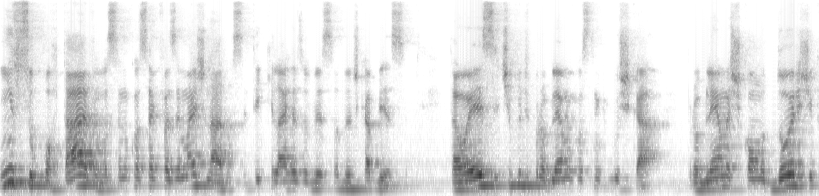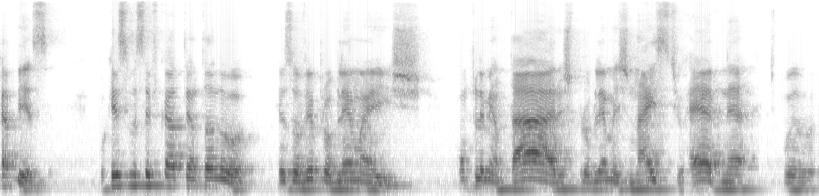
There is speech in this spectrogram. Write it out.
insuportável, você não consegue fazer mais nada. Você tem que ir lá resolver essa dor de cabeça. Então, é esse tipo de problema que você tem que buscar. Problemas como dores de cabeça. Porque se você ficar tentando resolver problemas complementares, problemas nice to have, né? Tipo,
